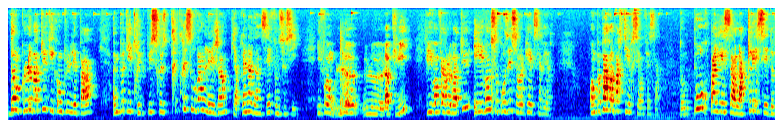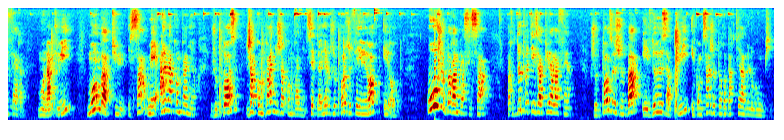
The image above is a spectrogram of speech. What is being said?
Donc le battu qui conclut les pas, un petit truc, puisque très, très souvent les gens qui apprennent à danser font ceci. Ils font l'appui, puis ils vont faire le battu et ils vont se poser sur le pied extérieur. On ne peut pas repartir si on fait ça. Donc pour pailler ça, la clé c'est de faire mon appui, mon battu et ça, mais en accompagnant. Je pose, j'accompagne, j'accompagne. C'est-à-dire je pose, je fais hop et hop. Ou je peux remplacer ça par deux petits appuis à la fin. Je pose, je bats et deux appuis et comme ça je peux repartir avec le bon pied.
